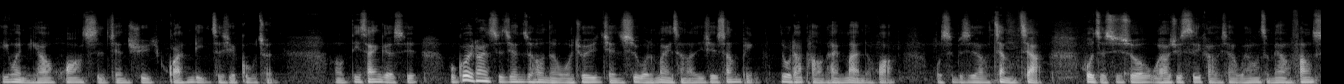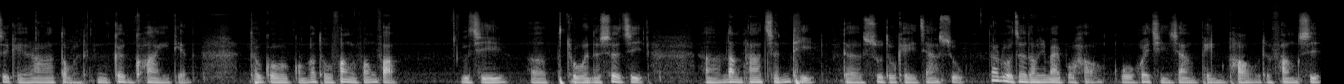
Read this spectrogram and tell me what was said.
因为你要花时间去管理这些库存。哦，第三个是我过一段时间之后呢，我就去检视我的卖场的一些商品，如果它跑得太慢的话，我是不是要降价？或者是说我要去思考一下，我用怎么样的方式可以让它动得更更快一点？透过广告投放的方法，以及呃图文的设计，呃，让它整体的速度可以加速。那如果这个东西卖不好，我会倾向平抛的方式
